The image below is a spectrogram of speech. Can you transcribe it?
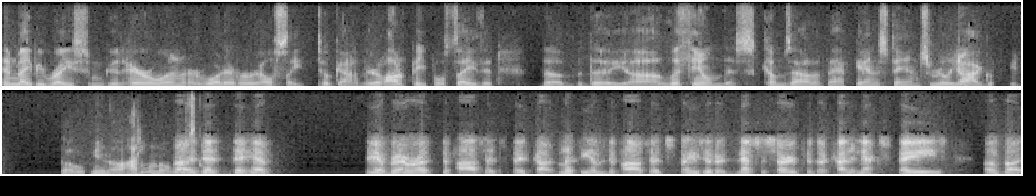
and maybe raise some good heroin or whatever else they took out of there. A lot of people say that the the uh, lithium that comes out of Afghanistan is really Yeah. high grade. So you know, I don't know Well, what's going. they, they have they have rare earth deposits. They've got lithium deposits, things that are necessary for the kind of next phase of uh,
